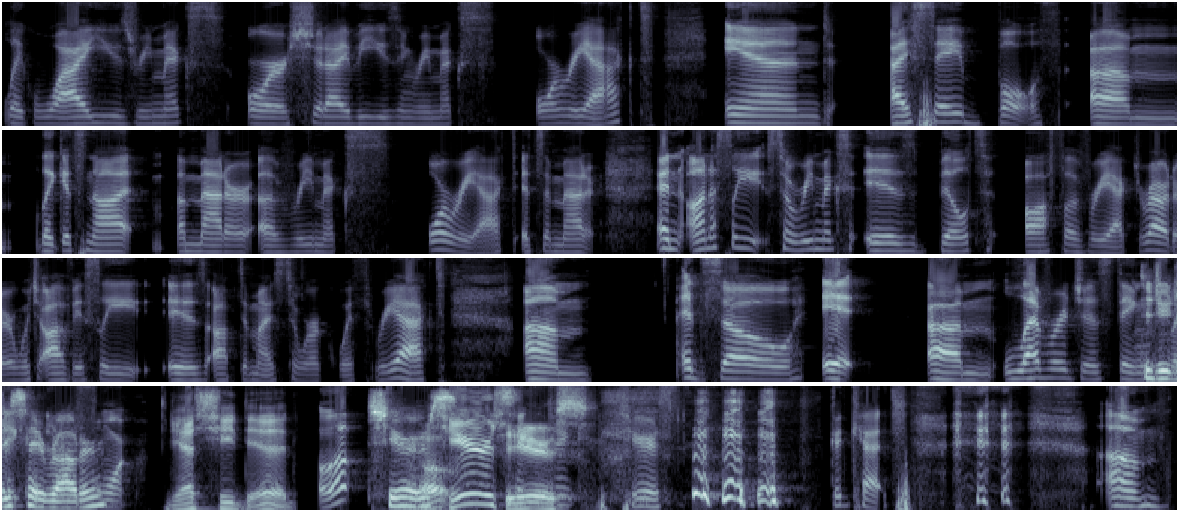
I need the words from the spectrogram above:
like why use Remix or should I be using Remix or React? And I say both. Um like it's not a matter of Remix or React. It's a matter and honestly, so Remix is built off of React Router, which obviously is optimized to work with React. Um and so it um, leverages things. Did you like, just say router? Form- yes, she did. Oh, cheers! Oh, cheers! Cheers! Cheers! Good catch. um,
